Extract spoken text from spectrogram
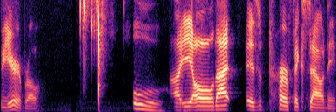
Beer, bro. Ooh. Uh, oh, that is perfect sounding.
